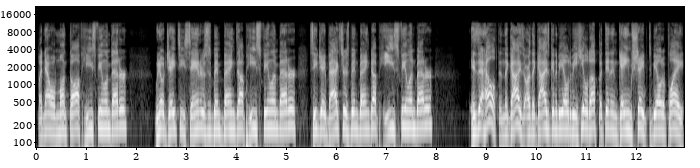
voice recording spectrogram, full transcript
But now, a month off, he's feeling better. We know JT Sanders has been banged up. He's feeling better. CJ Baxter's been banged up. He's feeling better. Is the health and the guys are the guys going to be able to be healed up, but then in game shape to be able to play?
